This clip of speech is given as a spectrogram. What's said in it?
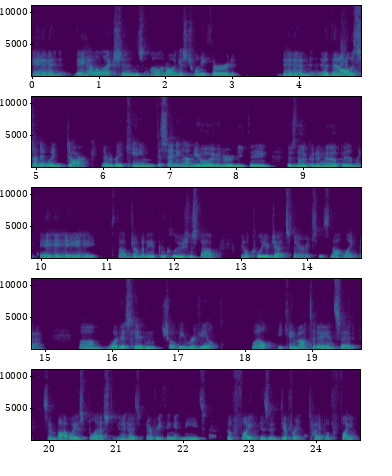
and they had elections on August 23rd. And, and then all of a sudden it went dark, and everybody came descending on me. Oh, I haven't heard anything. It's not going to happen. I'm like, hey, hey, hey, hey, stop jumping to conclusions. Stop, you know, cool your jets there. It's it's not like that. Um, what is hidden shall be revealed. Well, he came out today and said Zimbabwe is blessed and it has everything it needs. The fight is a different type of fight,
